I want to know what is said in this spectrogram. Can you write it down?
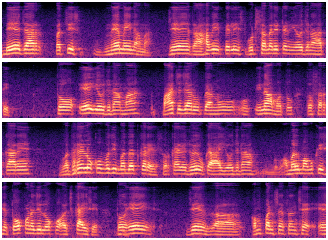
બે હજાર પચીસ મે મહિનામાં જે રાહવી પેલી ગુડ સમેરિટન યોજના હતી તો એ યોજનામાં પાંચ હજાર રૂપિયાનું ઇનામ હતું. તો સરકારે વધારે લોકો પછી મદદ કરે. સરકારે જોયું કે આ યોજના અમલમાં મૂકી છે તો પણ હજી લોકો અચકાય છે. તો એ જે કમ્પન્સેશન છે એ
